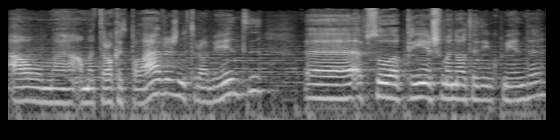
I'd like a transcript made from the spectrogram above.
Há uma, há uma troca de palavras, naturalmente. Uh, a pessoa preenche uma nota de encomenda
